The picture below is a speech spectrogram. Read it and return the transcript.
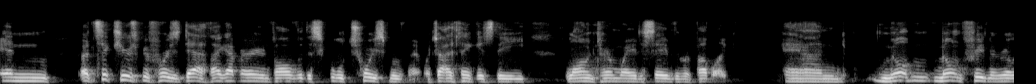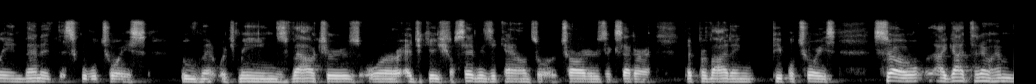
in about six years before his death, I got very involved with the school choice movement, which I think is the long term way to save the republic. And Milton, Milton Friedman really invented the school choice movement, which means vouchers or educational savings accounts or charters, et cetera, but providing people choice. So I got to know him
